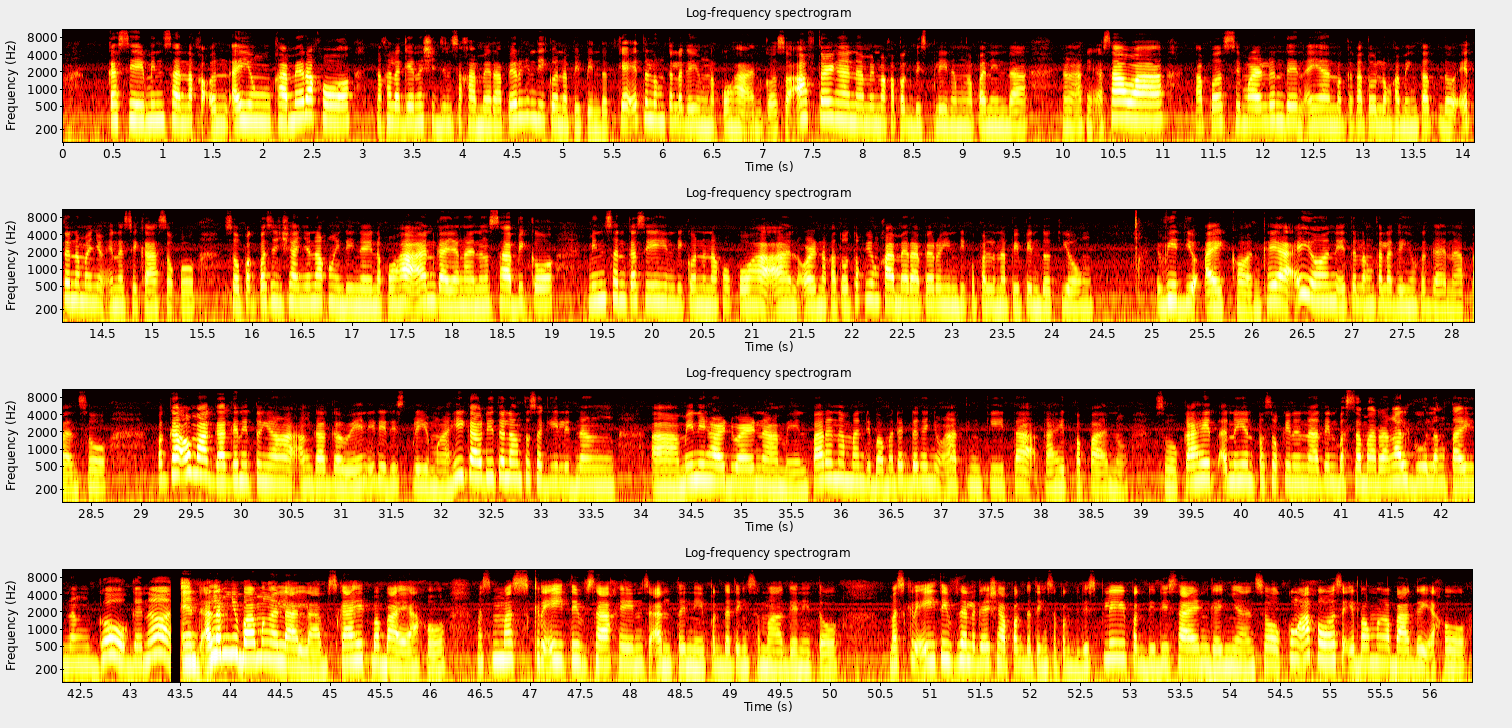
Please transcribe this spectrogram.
Kasi minsan naka-on ay yung camera ko, nakalagay na siya din sa camera pero hindi ko napipindot. Kaya ito lang talaga yung nakuhaan ko. So after nga namin makapag-display ng mga paninda ng aking asawa, tapos si Marlon din, ayan, magkakatulong kaming tatlo. Ito naman yung inasikaso ko. So pagpasensya nyo na kung hindi yung nakuhaan, gaya nga ng sabi ko, minsan kasi hindi ko na nakukuhaan or nakatutok yung camera pero hindi ko pala napipindot yung video icon. Kaya ayun, ito lang talaga yung kaganapan. So, pagka umaga, ganito yung ang gagawin, i-display yung mga hikaw. Dito lang to sa gilid ng ah, mini hardware namin para naman 'di ba madagdagan yung ating kita kahit papano. So kahit ano yan pasukin na natin basta marangal gulang tayo ng go, ganon. And alam nyo ba mga lalabs, kahit babae ako, mas mas creative sa akin sa Anthony pagdating sa mga ganito mas creative talaga siya pagdating sa pagdi-display, pagdi-design, ganyan. So, kung ako, sa ibang mga bagay ako,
